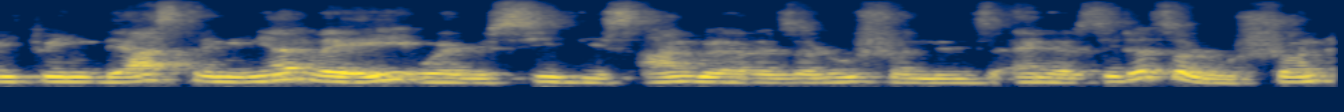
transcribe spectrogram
between the Astri mini array, where you see this angular resolution, this energy resolution,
